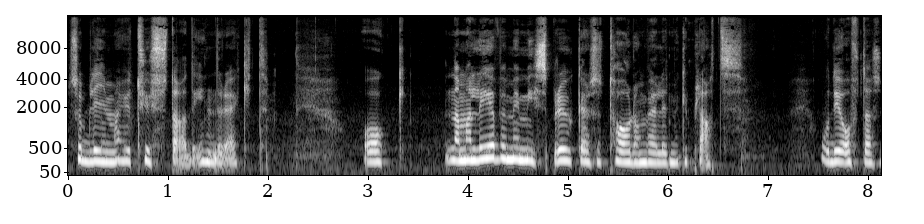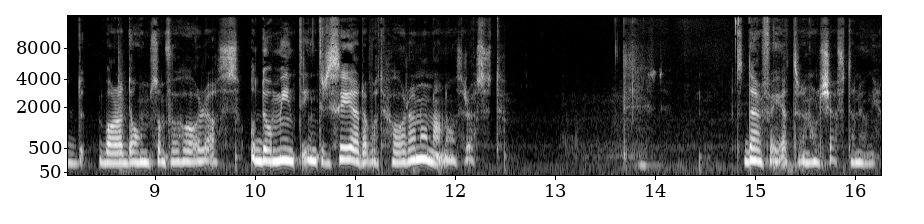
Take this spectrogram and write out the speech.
så blir man ju tystad indirekt. Och när man lever med missbrukare så tar de väldigt mycket plats. Och det är oftast bara de som får höras. Och de är inte intresserade av att höra någon annans röst. Så därför heter den Håll käften unge.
